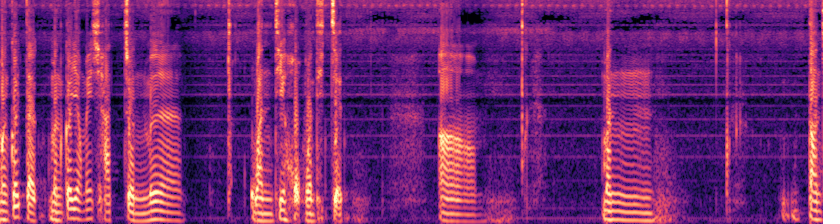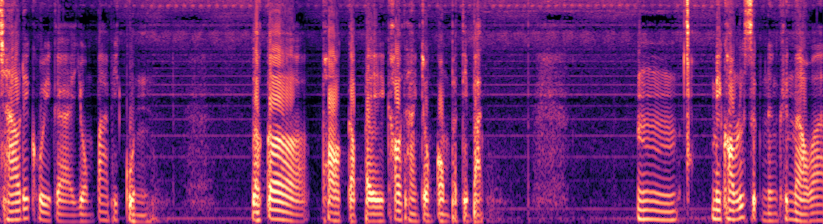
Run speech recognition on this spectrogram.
มันก็แต่มันก็ยังไม่ชัดจนเมื่อวันที่หกวันที่เจ็ดมันตอนเช้าได้คุยกับโยมป้าพิกุล แล้วก็พอกลับไปเข้าทางจงกรมปฏิบัติ อืม มีความรู้สึกหนึ่งขึ้นมาว่า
